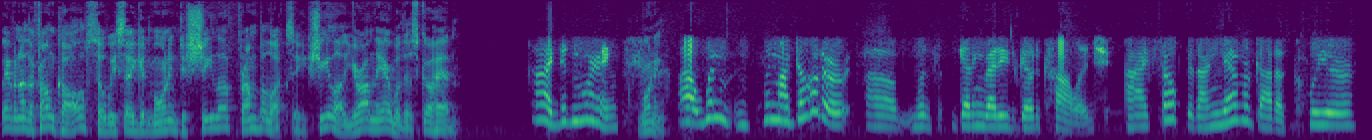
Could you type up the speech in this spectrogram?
We have another phone call, so we say good morning to Sheila from Biloxi. Sheila, you're on the air with us. Go ahead. Hi, good morning. Morning. Uh, when when my daughter uh, was getting ready to go to college, I felt that I never got a clear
